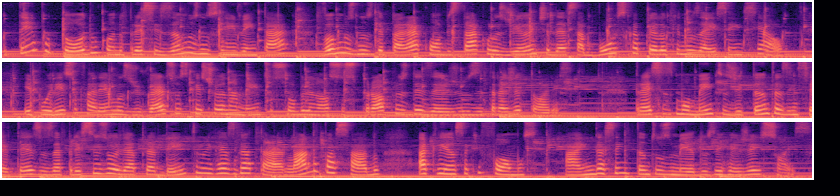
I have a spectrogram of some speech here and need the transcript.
O tempo todo, quando precisamos nos reinventar, vamos nos deparar com obstáculos diante dessa busca pelo que nos é essencial e por isso faremos diversos questionamentos sobre nossos próprios desejos e trajetórias. Para esses momentos de tantas incertezas, é preciso olhar para dentro e resgatar lá no passado a criança que fomos, ainda sem tantos medos e rejeições.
